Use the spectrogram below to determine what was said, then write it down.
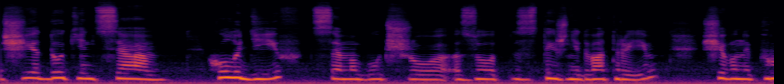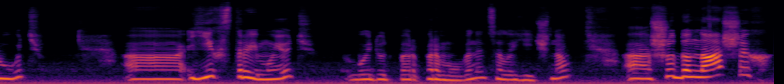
ще до кінця холодів. Це, мабуть, що з тижні 2-3. Ще вони пруть. Їх стримують, бо йдуть перемовини, це логічно. Щодо наших,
